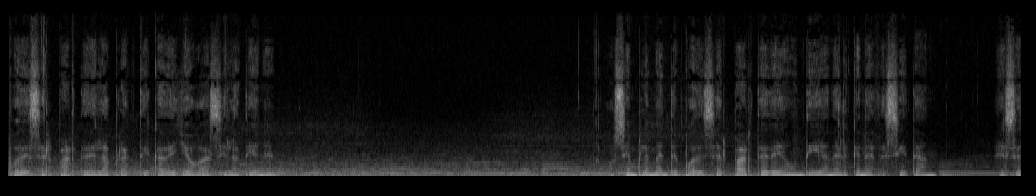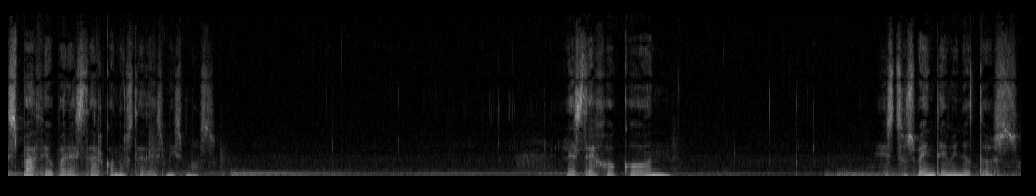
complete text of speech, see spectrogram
Puede ser parte de la práctica de yoga si la tienen o simplemente puede ser parte de un día en el que necesitan ese espacio para estar con ustedes mismos. Les dejo con estos 20 minutos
